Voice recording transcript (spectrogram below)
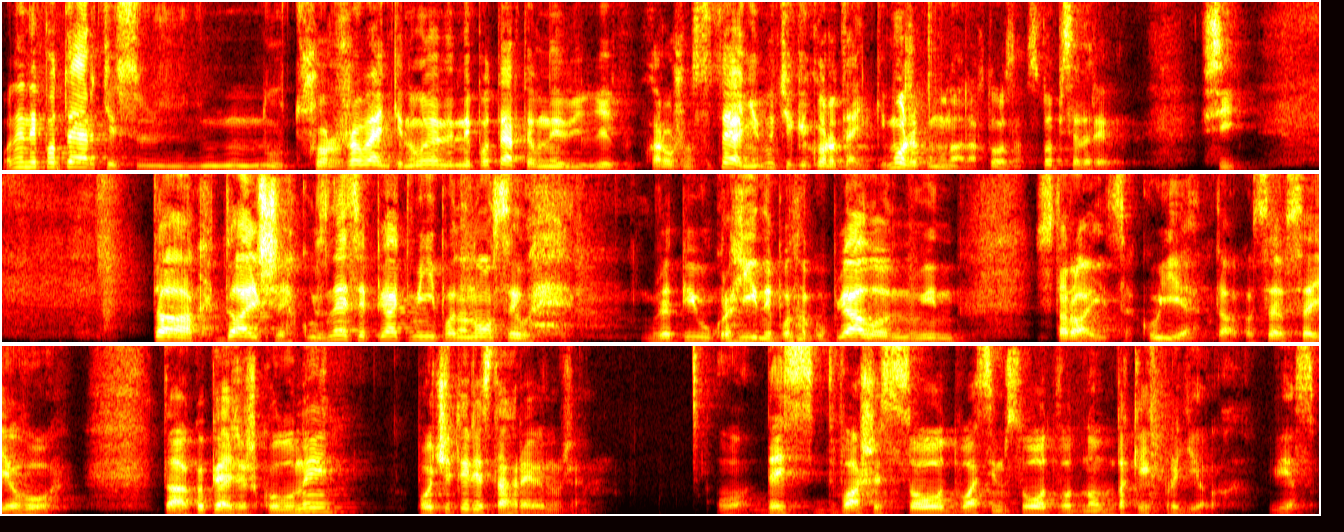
Вони не потерті, ну, що ржавенькі, ну вони не потерті, вони в хорошому стані, ну тільки коротенькі. Може кому надо, хто знає. 150 гривень. Всі. Так, далі. Кузнець опять мені понаносив. Вже пів України понакупляло, ну він старається, кує. Так, оце все його. Так, опять же, колуни по 400 гривень вже. О, десь 2600, 2700 в одному, в таких пределах вес.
